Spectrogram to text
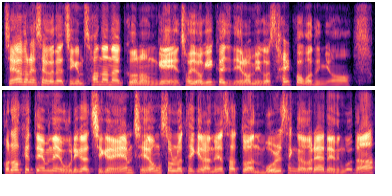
제가 그래서 여기다 지금 선 하나 그어놓은 게 저 여기까지 내려오면 이거 살 거거든요. 그렇기 때문에 우리가 지금 제형 솔로텍이라는 회사 또한 뭘 생각을 해야 되는 거다.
